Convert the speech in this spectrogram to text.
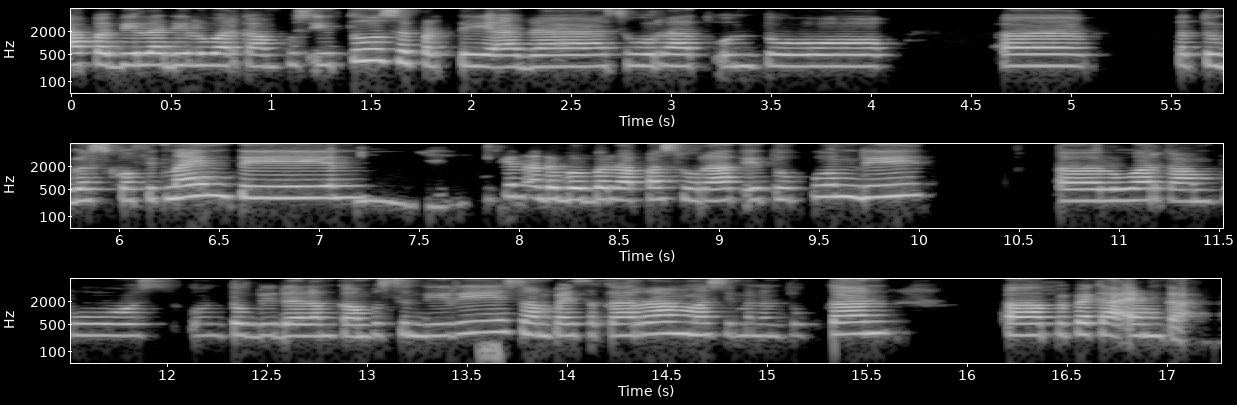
Apabila di luar kampus itu seperti ada surat untuk uh, petugas COVID-19, hmm. mungkin ada beberapa surat itu pun di uh, luar kampus. Untuk di dalam kampus sendiri sampai sekarang masih menentukan uh, PPKM, Kak.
